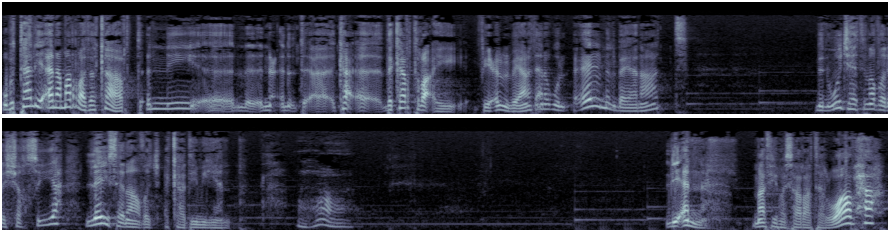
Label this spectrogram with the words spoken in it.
وبالتالي أنا مرة ذكرت إني آه، آه، آه، ذكرت رأيي في علم البيانات. أنا أقول علم البيانات من وجهة نظري الشخصية ليس ناضج اكاديميا. أها. لأنه ما في مساراته الواضحة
